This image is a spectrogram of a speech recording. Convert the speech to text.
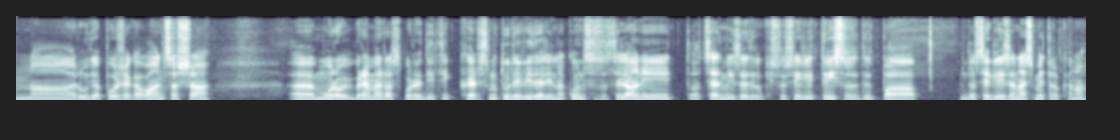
na Rudija Požega Vancaša. Uh, moral bi breme razporediti, ker smo tudi videli, na koncu so celjani od sedmih zadetkov, ki so dosegli 300, zadetkov, pa dosegli za 11 metrov. No.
